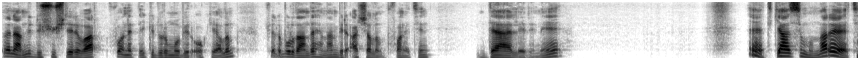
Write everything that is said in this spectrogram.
önemli düşüşleri var. Fonet'teki durumu bir okuyalım. Şöyle buradan da hemen bir açalım Fonet'in değerlerini. Evet gelsin bunlar evet.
